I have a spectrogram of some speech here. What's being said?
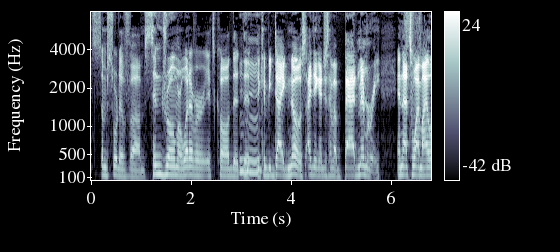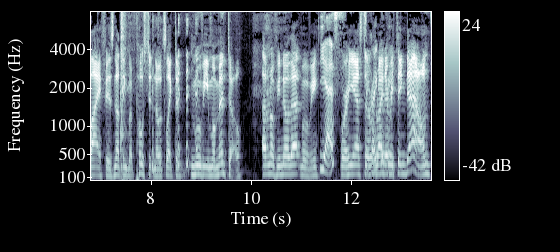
some sort of um, syndrome or whatever it's called that, Mm-hmm. that, that can be diagnosed. I think I just have a bad memory, and that's why my life is nothing but post-it notes, like the movie Memento. I don't know if you know that movie. Yes. where he has to write movie. everything down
